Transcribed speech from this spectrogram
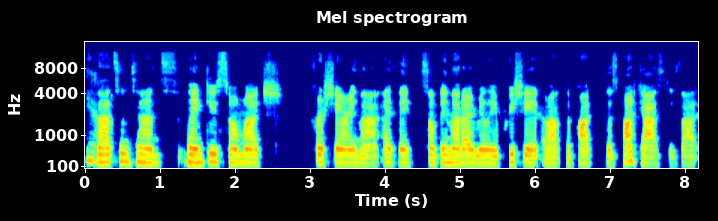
Yeah. That's intense. Thank you so much for sharing that. I think something that I really appreciate about the pod this podcast is that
